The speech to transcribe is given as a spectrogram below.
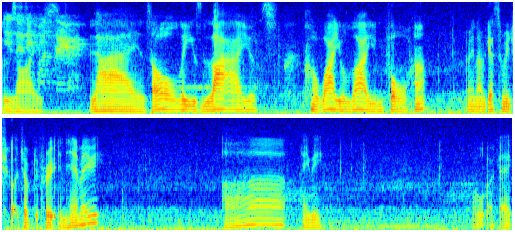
Lies. Lies. All these lies. Why are you lying for, huh? I mean, I'm guessing we just got to jump the fruit in here, maybe? Ah, maybe. Oh, okay.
